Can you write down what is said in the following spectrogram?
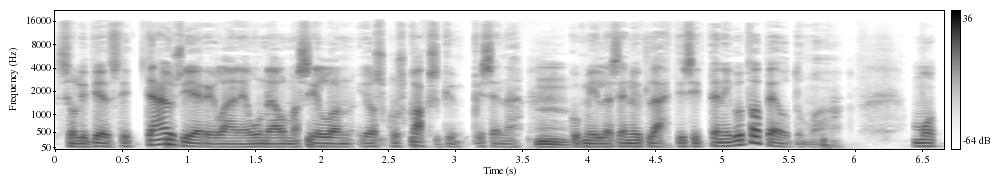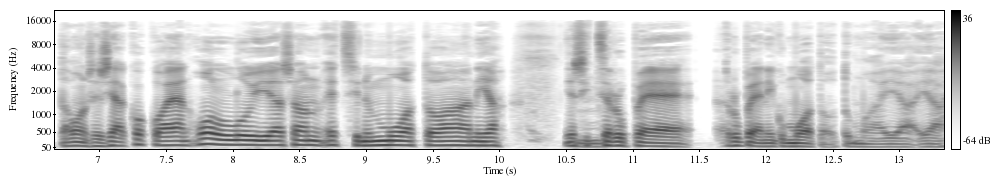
se oli tietysti täysin erilainen unelma silloin joskus kaksikymppisenä, mm. kuin millä se nyt lähti sitten niin kuin toteutumaan. Mutta on se siellä koko ajan ollut ja se on etsinyt muotoaan ja, ja sitten mm. se rupeaa, rupeaa niin kuin muotoutumaan ja, ja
